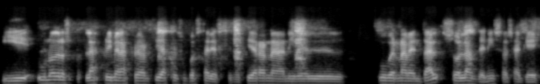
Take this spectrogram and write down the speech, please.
y una de las primeras partidas presupuestarias que se cierran a nivel gubernamental son las de NISA. O sea que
